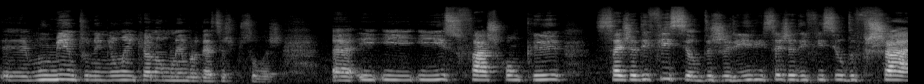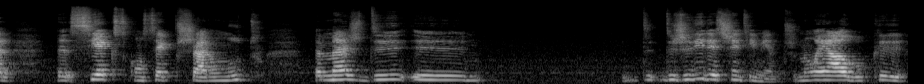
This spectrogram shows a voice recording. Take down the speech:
eh, momento nenhum em que eu não me lembro dessas pessoas. E, e, e isso faz com que seja difícil de gerir e seja difícil de fechar, se é que se consegue fechar um luto, mas de de, de, gerir esses sentimentos. Não é algo que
